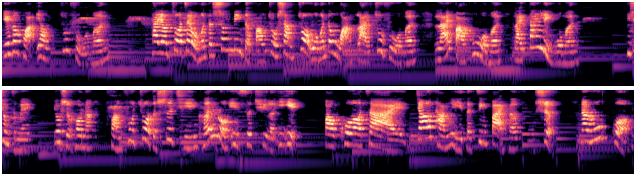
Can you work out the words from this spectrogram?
耶和华要祝福我们，他要坐在我们的生命的宝座上，做我们的王，来祝福我们。来保护我们，来带领我们，弟兄姊妹。有时候呢，反复做的事情很容易失去了意义，包括在教堂里的敬拜和服饰。那如果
